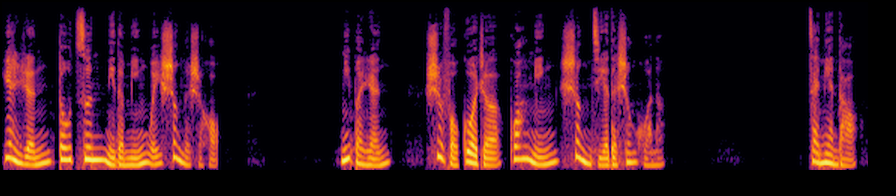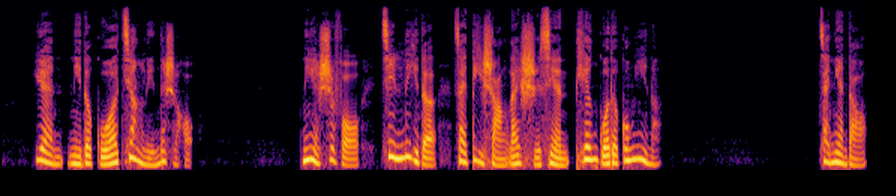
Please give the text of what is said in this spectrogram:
愿人都尊你的名为圣的时候，你本人。是否过着光明圣洁的生活呢？在念叨“愿你的国降临”的时候，你也是否尽力的在地上来实现天国的公义呢？在念叨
